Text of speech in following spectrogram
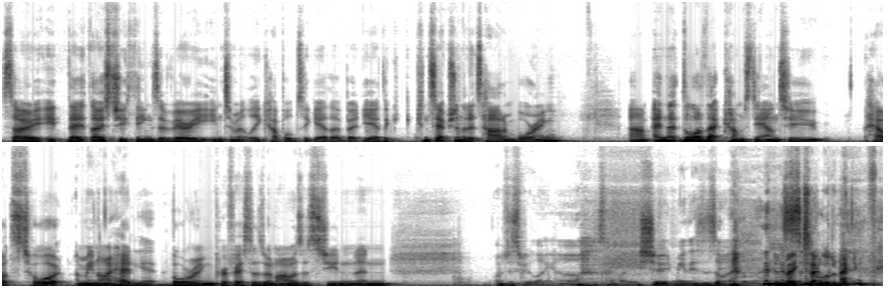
So it, th- those two things are very intimately coupled together. But yeah, the conception that it's hard and boring, um, and that, a lot of that comes down to how it's taught. I mean, I had Yeah. boring professors when I was a student, and I was just be like, "Oh, somebody shoot me! This is all." It makes it a little bit.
